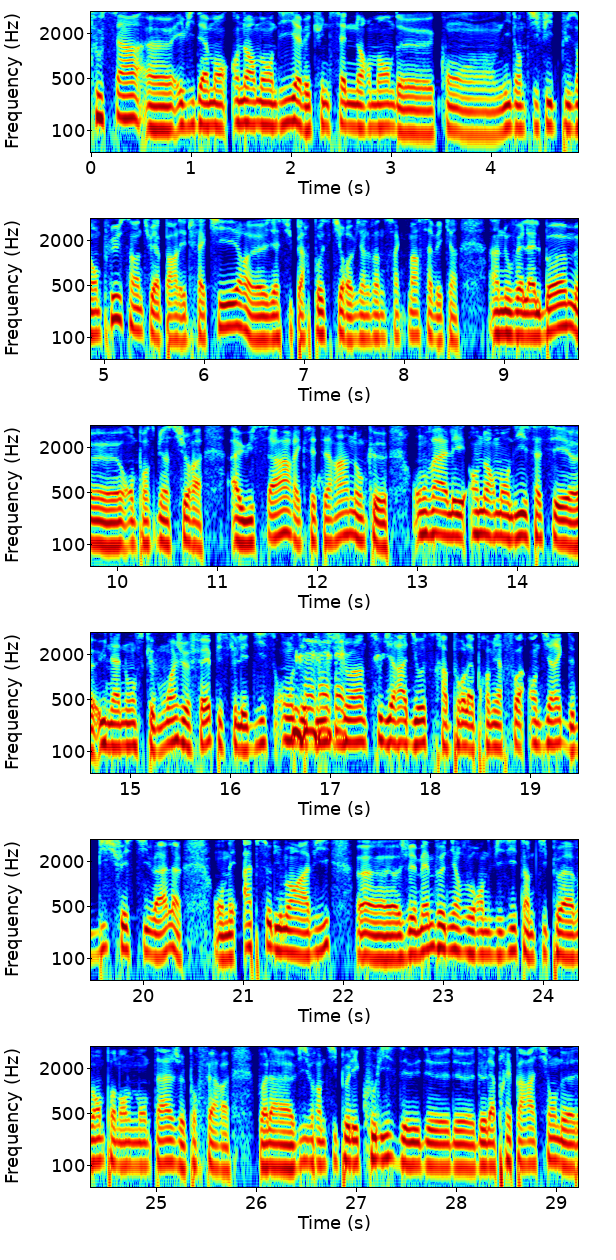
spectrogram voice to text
Tout ça, euh, évidemment, en Normandie, avec une scène normande euh, qu'on identifie de plus en plus. hein. Tu as parlé de Fakir, euh, il y a Superpose qui revient le 25 mars avec un, un nouvel album. euh, on pense bien sûr à, à Hussard, etc. Donc, euh, on va aller en Normandie. Et ça, c'est euh, une annonce que moi je fais, puisque les 10, 11 et 12 juin, Tsugi Radio sera pour la première fois en direct de Biche Festival. On est absolument ravis. Euh, je vais même venir vous rendre visite un petit peu avant, pendant le montage, pour faire, voilà, vivre un petit peu les coulisses de, de, de, de la préparation de-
